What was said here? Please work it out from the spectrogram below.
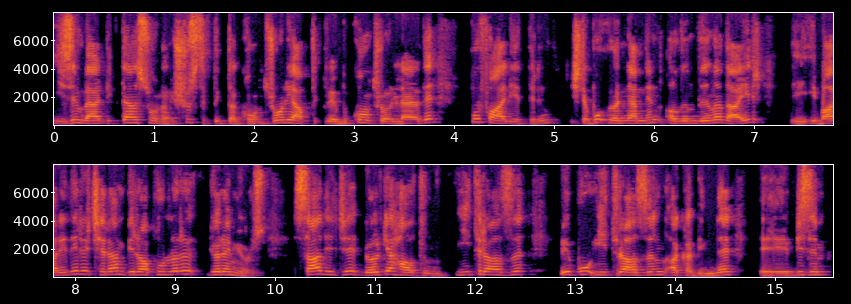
izin verdikten sonra şu sıklıkta kontrol yaptık ve bu kontrollerde bu faaliyetlerin işte bu önlemlerin alındığına dair e, ibareler içeren bir raporları göremiyoruz. Sadece bölge halkının itirazı ve bu itirazların akabinde e, bizim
